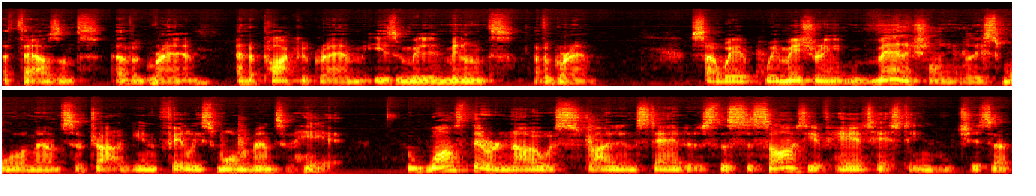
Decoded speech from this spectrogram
a thousandth of a gram, and a picogram is a million millionths of a gram. So we're, we're measuring vanishingly small amounts of drug in fairly small amounts of hair. Whilst there are no Australian standards, the Society of Hair Testing, which is a,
